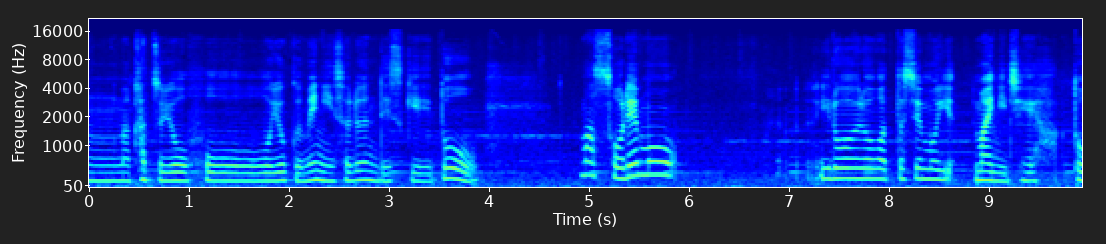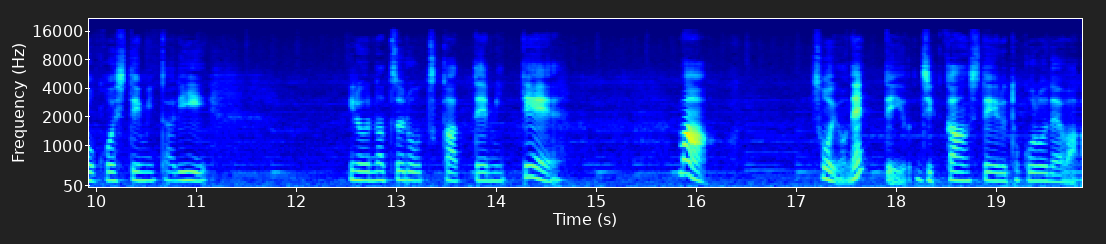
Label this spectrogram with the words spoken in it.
うんまあ、活用法をよく目にするんですけれどまあそれもいろいろ私も毎日投稿してみたりいろんなツールを使ってみてまあそうよねっていう実感しているところでは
